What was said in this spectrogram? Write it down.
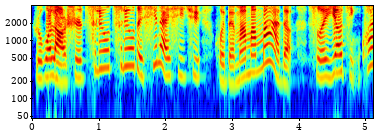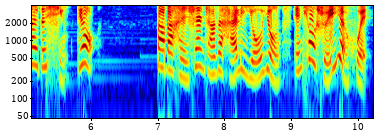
如果老是呲溜呲溜的吸来吸去，会被妈妈骂的，所以要尽快的醒掉。爸爸很擅长在海里游泳，连跳水也会。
